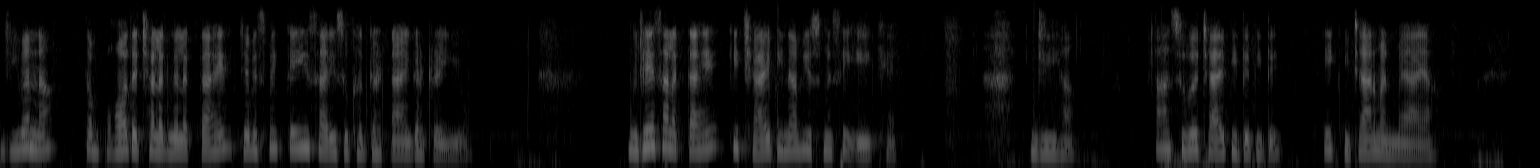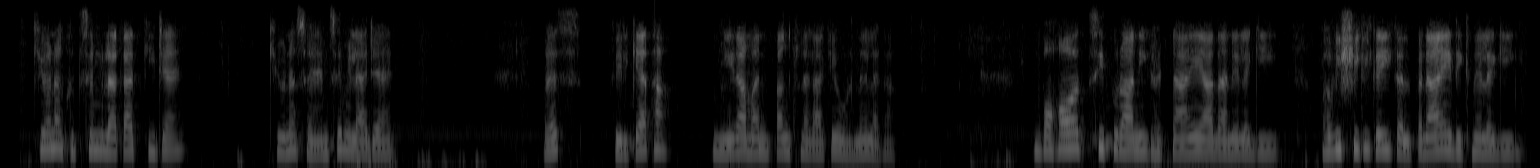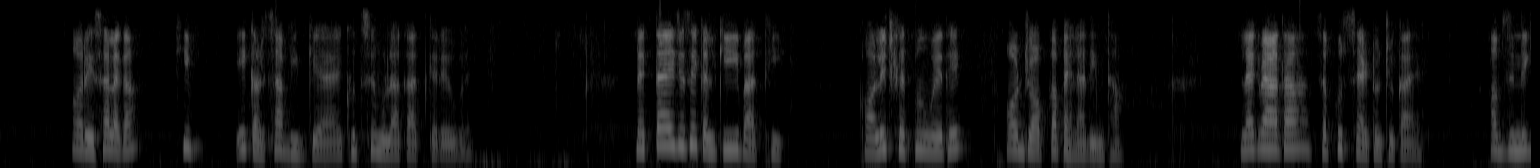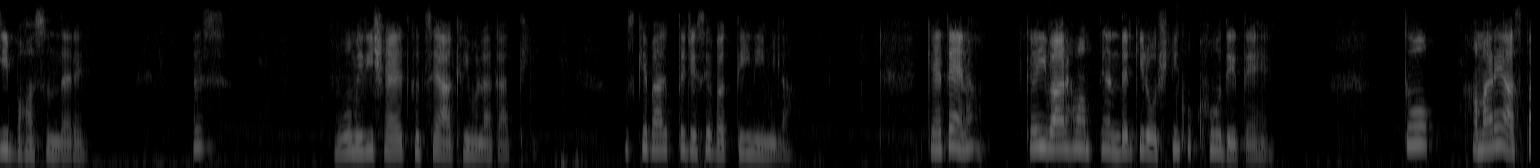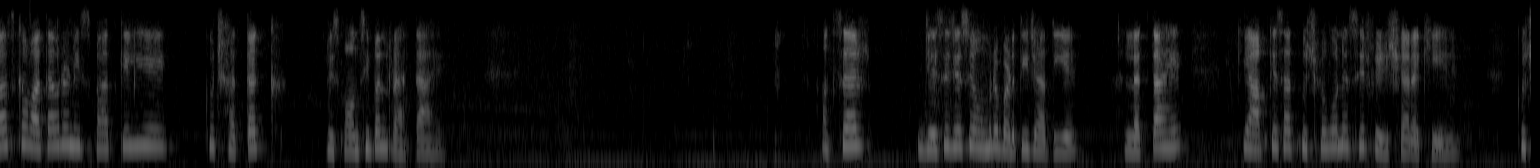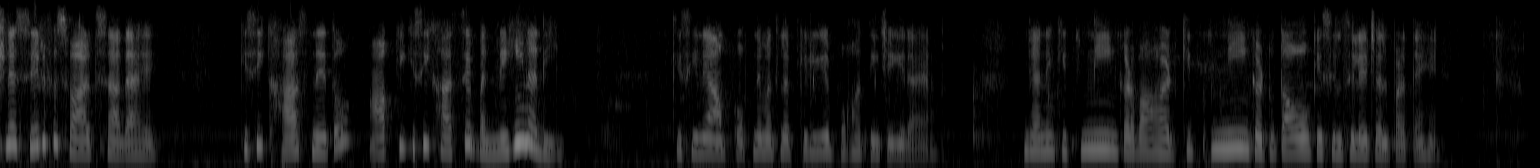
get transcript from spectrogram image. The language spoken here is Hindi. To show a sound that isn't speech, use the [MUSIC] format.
जीवन ना तब बहुत अच्छा लगने लगता है जब इसमें कई सारी सुखद घटनाएँ घट रही हो। मुझे ऐसा लगता है कि चाय पीना भी उसमें से एक है। जी हाँ आज सुबह चाय पीते पीते एक विचार मन में आया। क्यों ना खुद से मुलाकात की जाए? क्यों ना स्वयं से मिला जाए? बस फिर क्या था? मेरा मन पंख लगा के उड़ने लगा। बहुत सी पुरानी घटनाएँ याद आने लगी भविष्य की कई कल्पनाएँ दिखने लगी और ऐसा लगा कि एक अरसा बीत गया है, खुद से मुलाकात करे हुए। लगता है जैसे कल की ही बात थी। कॉलेज खत्म हुए थे और जॉब का पहला दिन था। लग रहा था सब कुछ सेट हो चुका है। अब ज़िंदगी बहुत सुंदर है। बस वो मेरी शायद खुद से आखिरी मुलाकात थी। उसके बाद तो जैसे वक्त ही नहीं मिला। कहते हैं ना कई बार हम अपने अंदर की रोशनी को खो देते हैं। तो हमारे आसपास का वातावरण इस बात के लिए कुछ हद तक रिस्पॉन्सिबल रहता है। अक्सर जैसे जैसे उम्र बढ़ती जाती है, लगता है कि आपके साथ कुछ लोगों ने सिर्फ़ ईर्ष्या रखी है, कुछ ने सिर्फ़ स्वार्थ साधा है। किसी खास ने तो आपकी किसी खास से बनने ही न दी। किसी ने आपको अपने मतलब के लिए बहुत नीचे गिराया। जाने कितनी कड़वाहट, कितनी कटुताओं के सिलसिले चल पड़ते हैं।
